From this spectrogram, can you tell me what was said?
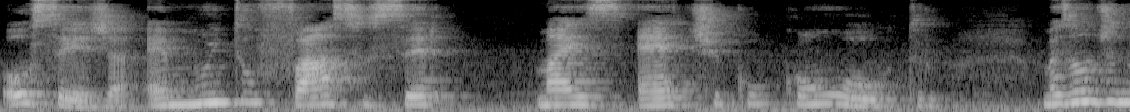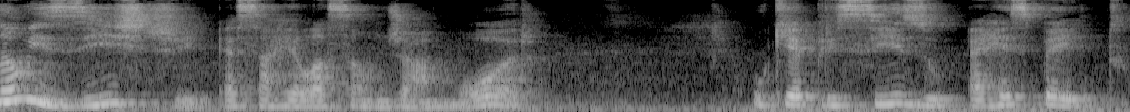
Ou seja, é muito fácil ser mais ético com o outro. Mas onde não existe essa relação de amor, o que é preciso é respeito.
